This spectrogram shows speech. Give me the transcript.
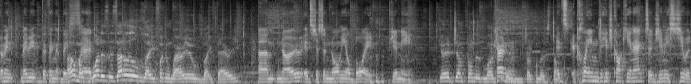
I mean maybe the thing that they Oh my, said. what is, is that a little like fucking Wario like fairy? Um, no, it's just a normal boy, Jimmy. Go jump on the log Karen, again, jump on the stump. It's acclaimed Hitchcockian actor Jimmy Stewart.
